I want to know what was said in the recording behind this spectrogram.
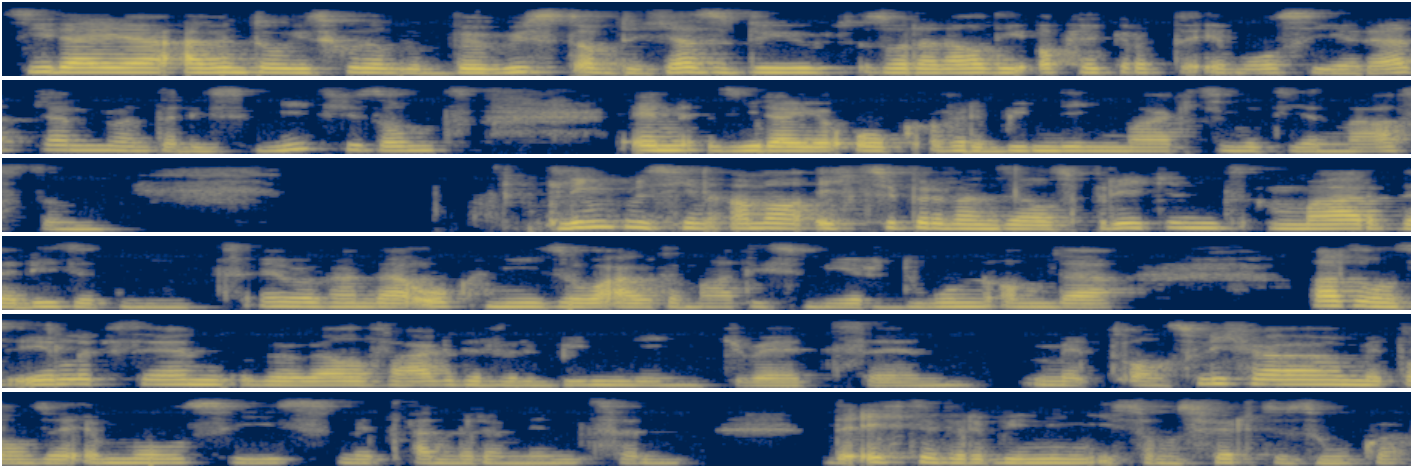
Zie dat je af en toe eens goed op bewust op de gas duwt, zodat al die opgekropte emotie eruit kan, want dat is niet gezond. En zie dat je ook verbinding maakt met je naasten. Klinkt misschien allemaal echt super vanzelfsprekend, maar dat is het niet. We gaan dat ook niet zo automatisch meer doen, omdat, laten we ons eerlijk zijn, we wel vaak de verbinding kwijt zijn met ons lichaam, met onze emoties, met andere mensen. De echte verbinding is soms ver te zoeken.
